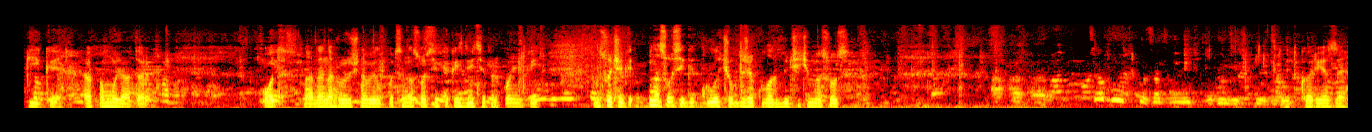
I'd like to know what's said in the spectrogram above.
Піки, акумулятори. От, надо нагрузочну вилку. Це насосик якийсь, дивіться, прикольненький. Носочок, насосик як кулачок, даже кулак більше, ніж насос. Плиткорези.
